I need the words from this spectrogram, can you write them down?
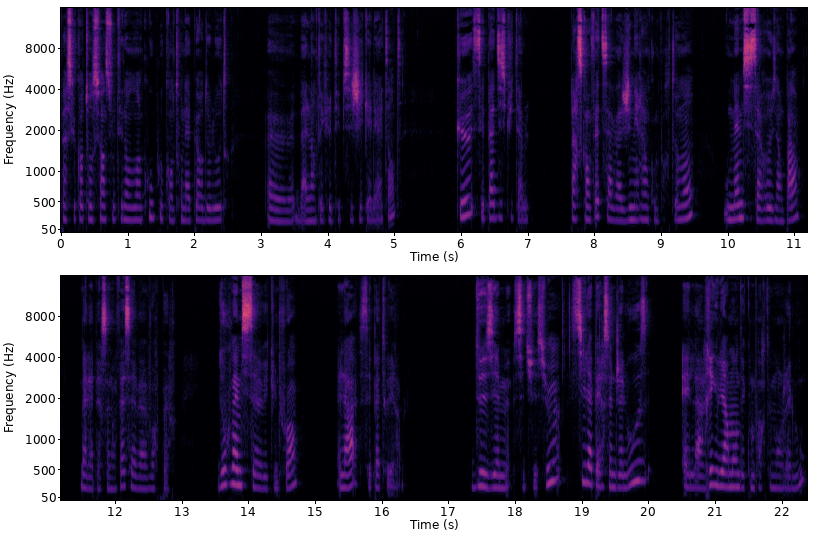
parce que quand on se fait insulter dans un couple ou quand on a peur de l'autre, euh, bah, l'intégrité psychique elle est atteinte, que c'est pas discutable. Parce qu'en fait, ça va générer un comportement où même si ça revient pas, bah, la personne en face, elle va avoir peur. Donc même si ça arrive qu'une fois, là, c'est pas tolérable. Deuxième situation, si la personne jalouse, elle a régulièrement des comportements jaloux,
